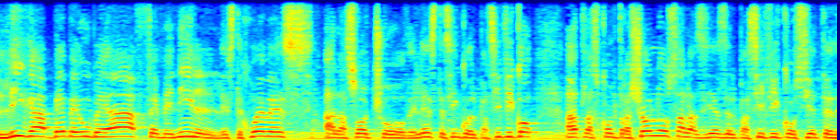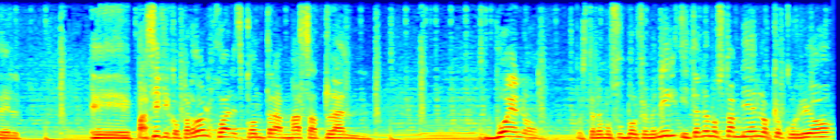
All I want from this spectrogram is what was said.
Liga BBVA Femenil este jueves a las 8 del Este, 5 del Pacífico. Atlas contra Cholos a las 10 del Pacífico, 7 del eh, Pacífico, perdón. Juárez contra Mazatlán. Bueno, pues tenemos fútbol femenil y tenemos también lo que ocurrió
